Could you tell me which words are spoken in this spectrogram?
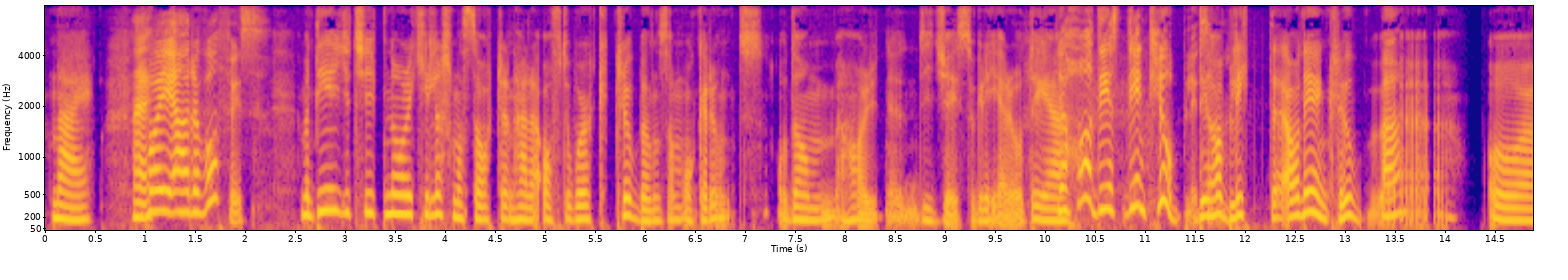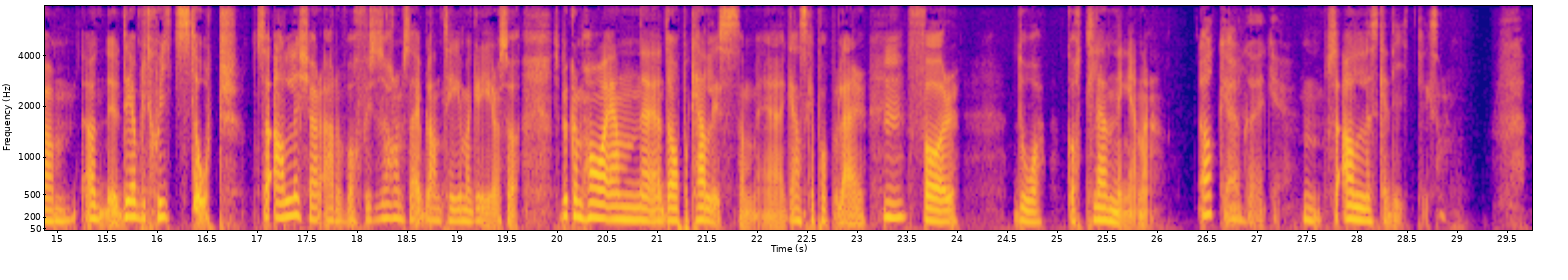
Nej. Nej. Vad är out of office? Men det är ju typ några killar som har startat den här after work-klubben som åker runt. Och de har eh, DJs och grejer. Och det, Jaha, det är, det är en klubb liksom? det har blivit, ja det är en klubb. Ja. Eh, Och ja, det har blivit skitstort. Så alla kör out of office och så har de så här ibland temagrejer och så. Så brukar de ha en eh, dag på Kallis som är ganska populär Mm. för då gotlänningarna. Okej, okej, okej. Mm, så alla ska dit liksom.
